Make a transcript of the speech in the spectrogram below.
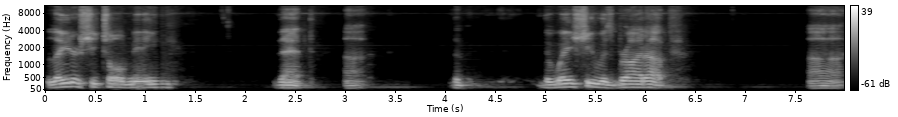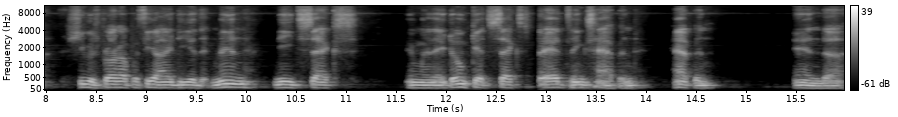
later, she told me that uh, the way she was brought up, uh, she was brought up with the idea that men need sex, and when they don't get sex, bad things happen. Happen, and uh,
